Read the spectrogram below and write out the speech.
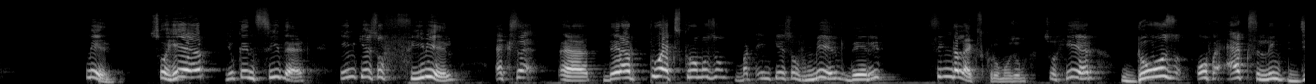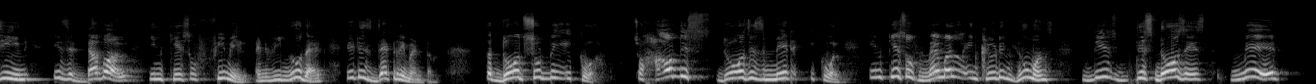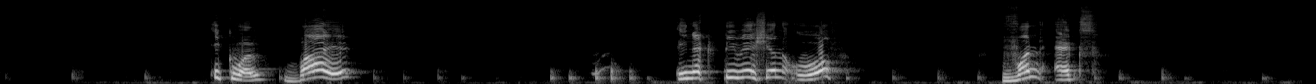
male. So here you can see that in case of female, X, uh, there are two X chromosomes, but in case of male, there is single X chromosome. So here dose of X linked gene is double in case of female and we know that it is detrimental. The dose should be equal. So how this dose is made equal? In case of mammal including humans, this, this dose is made equal by inactivation of 1x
